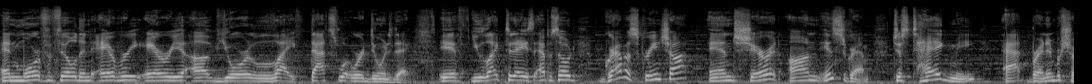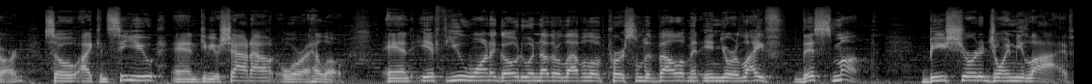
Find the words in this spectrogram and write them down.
and more fulfilled in every area of your life. That's what we're doing today. If you like today's episode, grab a screenshot and share it on Instagram. Just tag me at Brendon Burchard so I can see you and give you a shout out or a hello. And if you want to go to another level of personal development in your life this month, be sure to join me live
